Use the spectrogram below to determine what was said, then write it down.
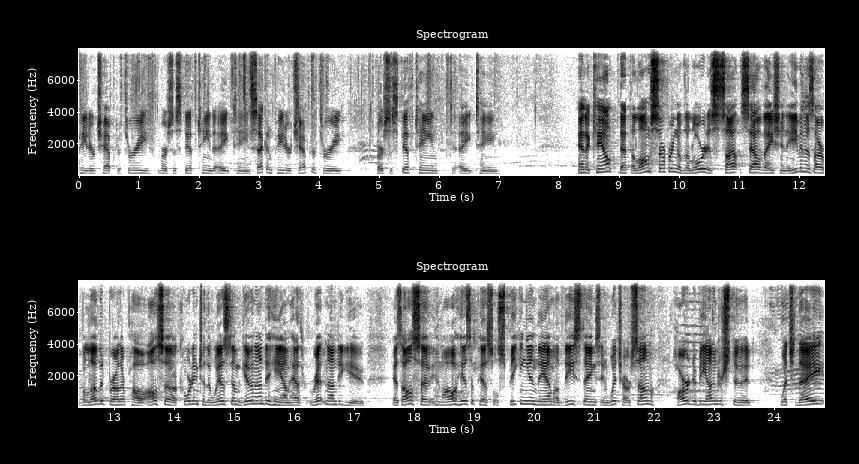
Peter chapter 3 verses 15 to 18. 2 Peter chapter 3 verses 15 to 18. An account that the long suffering of the Lord is salvation, even as our beloved brother Paul also according to the wisdom given unto him hath written unto you, as also in all his epistles, speaking in them of these things in which are some hard to be understood, which they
